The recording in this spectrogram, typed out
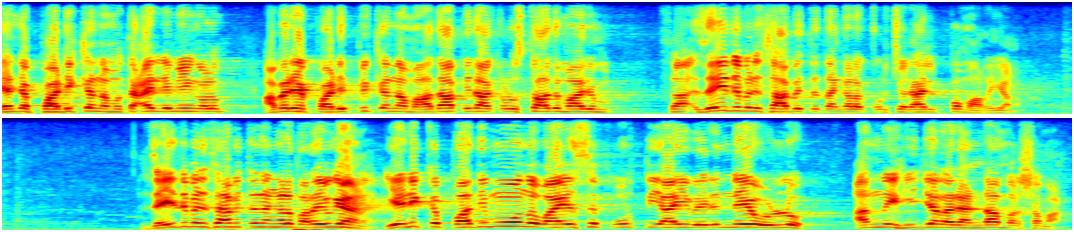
എന്റെ പഠിക്കുന്ന മുത്താലിമീങ്ങളും അവരെ പഠിപ്പിക്കുന്ന മാതാപിതാക്കൾ ഉസ്താദുമാരും ജയ്ദിബിന് സാബിത്ത് തങ്ങളെക്കുറിച്ച് ഒരല്പം അറിയണം. സെയ്ദ് ബിൻ സാബിത്ത് തങ്ങൾ പറയുകയാണ് എനിക്ക് പതിമൂന്ന് വയസ്സ് പൂർത്തിയായി വരുന്നേ ഉള്ളൂ. അന്ന് ഹിജറ രണ്ടാം വർഷമാണ്.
